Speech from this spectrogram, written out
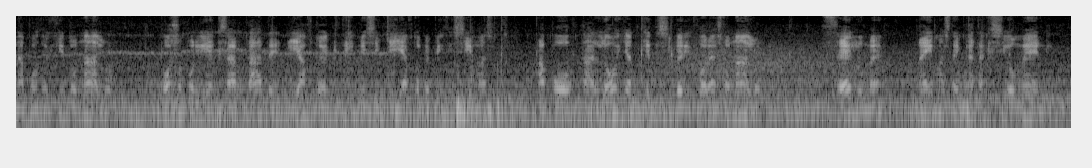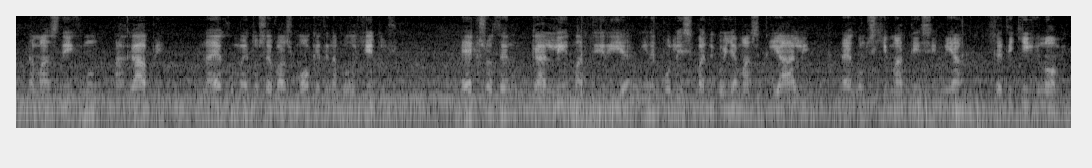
την αποδοχή των άλλων. Πόσο πολύ εξαρτάται η αυτοεκτίμηση και η αυτοπεποίθησή μας από τα λόγια και τις συμπεριφορές των άλλων. Θέλουμε να είμαστε καταξιωμένοι, να μας δείχνουν αγάπη, να έχουμε το σεβασμό και την αποδοχή τους. Έξωθεν καλή μαρτυρία. Είναι πολύ σημαντικό για μας οι άλλοι να έχουν σχηματίσει μια θετική γνώμη.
